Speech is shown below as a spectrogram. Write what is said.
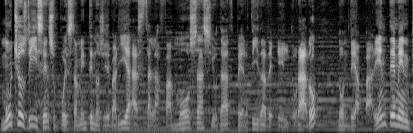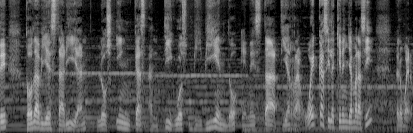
muchos dicen supuestamente nos llevaría hasta la famosa ciudad perdida de El Dorado, donde aparentemente todavía estarían los incas antiguos viviendo en esta tierra hueca, si la quieren llamar así. Pero bueno,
